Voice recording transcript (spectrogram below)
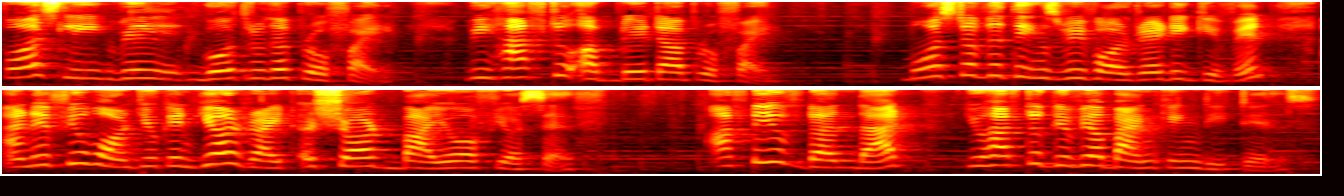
Firstly we'll go through the profile. We have to update our profile. Most of the things we've already given and if you want you can here write a short bio of yourself. After you've done that, you have to give your banking details.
